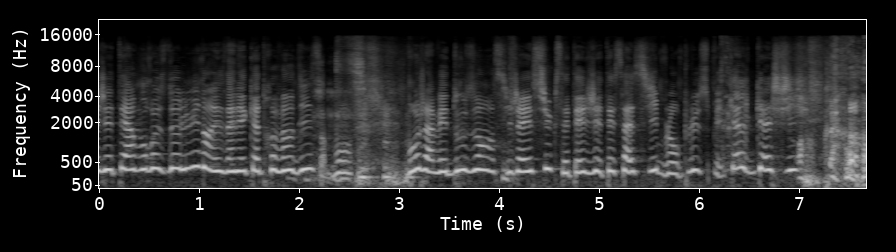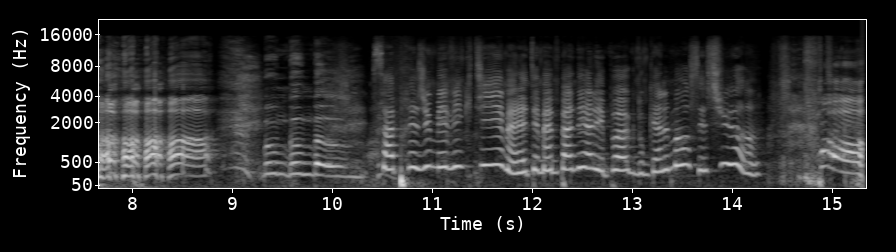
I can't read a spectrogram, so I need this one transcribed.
et j'étais amoureuse de lui dans les années 90. Bon, bon j'avais 12 ans. Si j'avais su que c'était j'étais sa cible en plus, mais quel gâchis. boum boum présumée victime, elle était même pas née à l'époque, donc elle ment, c'est sûr. Oh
